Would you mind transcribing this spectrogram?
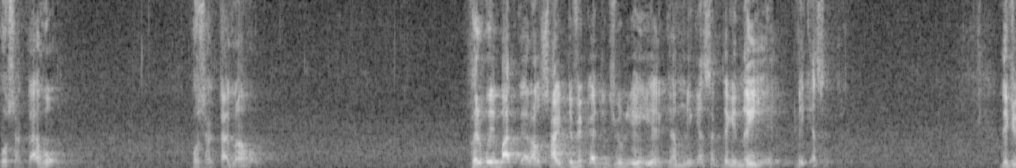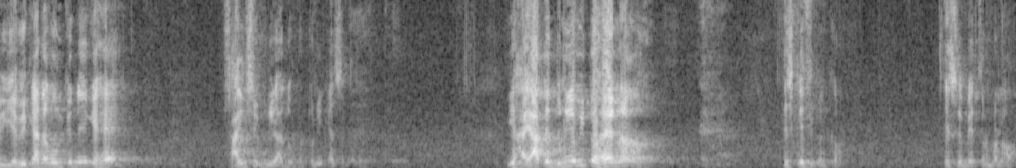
ہو سکتا ہے ہو ہو سکتا ہے نہ ہو۔ پھر وہی بات کہہ رہا ہوں سائنٹیفک ایٹیچیوڈ یہی ہے کہ ہم نہیں کہہ سکتے کہ نہیں ہے، نہیں کہہ سکتے۔ لیکن یہ بھی کہنا ممکن نہیں کہ ہے۔ سائنسی بنیادوں پر تو نہیں کہہ سکتے۔ یہ حیات دنیاوی تو ہے نا۔ اس کی فکر کرو اسے بہتر بناؤ۔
